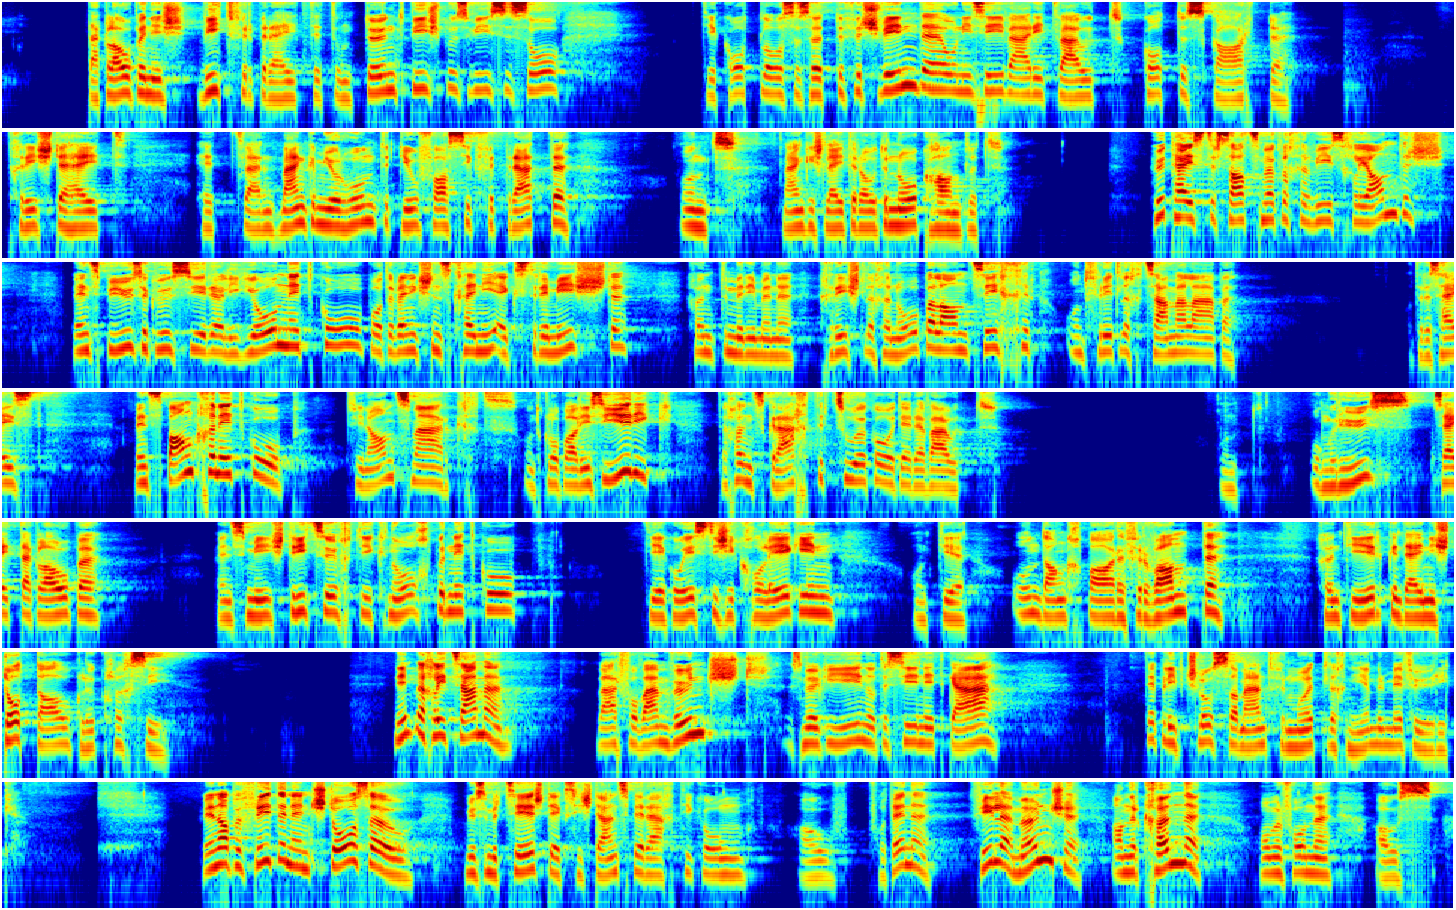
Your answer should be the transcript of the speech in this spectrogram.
Der Glauben ist weit verbreitet und tönt beispielsweise so, die Gottlosen sollten verschwinden, ohne sie wäre die Welt Gottes Garten. Die Christenheit hat während manchem Jahrhundert die Auffassung vertreten und manchmal leider auch danach gehandelt. Heute heisst der Satz möglicherweise ein anders. Wenn es bei uns eine gewisse Religion nicht gab oder wenigstens keine Extremisten, könnten wir in einem christlichen Oberland sicher und friedlich zusammenleben. Oder es heisst, wenn es Banken nicht gäbe, die Finanzmärkte und Globalisierung, dann könnte es gerechter zugehen in dieser Welt. Und unter uns sagt der Glaube, wenn es mir streitsüchtige Nachbar nicht gäbe, die egoistische Kollegin und die undankbaren Verwandten, könnte irgendeine total glücklich sein. Nimmt man ein bisschen zusammen, wer von wem wünscht, es möge ihn oder sie nicht geben, dann bleibt Schluss am Ende vermutlich niemand mehr führig. Wenn aber Frieden entstehen soll, müssen wir zuerst die Existenzberechtigung auch von diesen vielen Menschen anerkennen, die wir von als,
